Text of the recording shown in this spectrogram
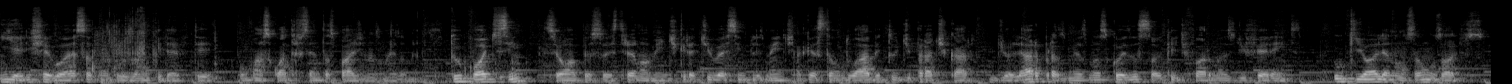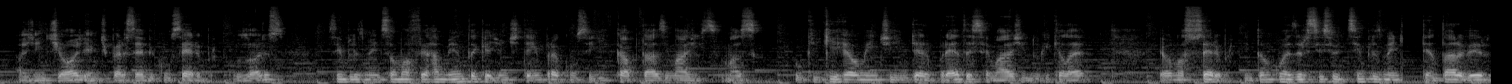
E ele chegou a essa conclusão que deve ter umas 400 páginas mais ou menos. Tu pode sim ser uma pessoa extremamente criativa, é simplesmente a questão do hábito de praticar, de olhar para as mesmas coisas, só que de formas diferentes. O que olha não são os olhos. A gente olha, a gente percebe com o cérebro. Os olhos simplesmente são uma ferramenta que a gente tem para conseguir captar as imagens, mas o que, que realmente interpreta essa imagem, do que, que ela é, é o nosso cérebro. Então, com o exercício de simplesmente tentar ver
